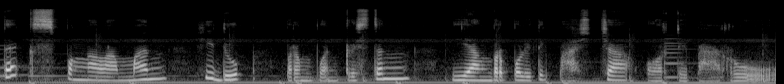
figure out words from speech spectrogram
teks pengalaman hidup perempuan Kristen yang berpolitik pasca Orde Baru.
